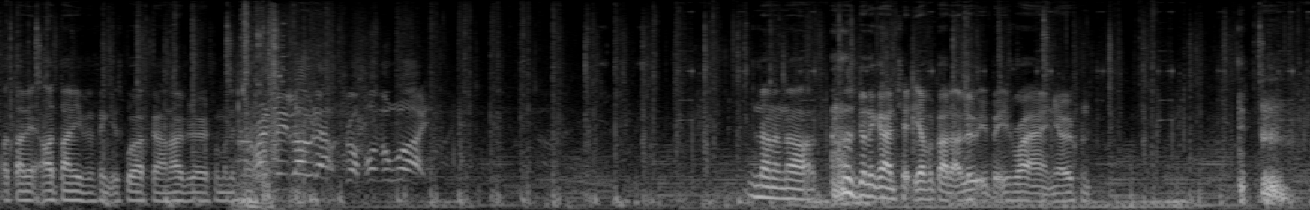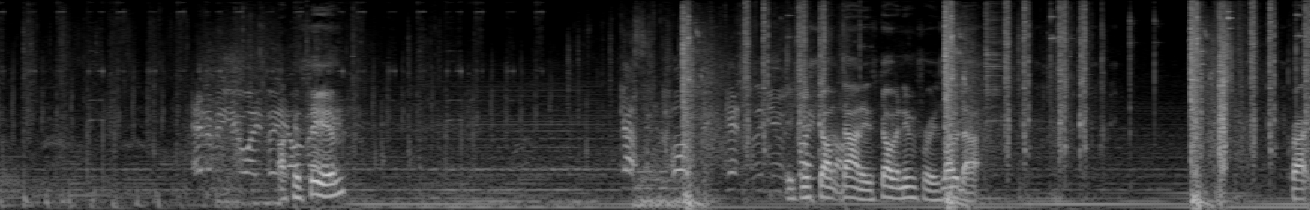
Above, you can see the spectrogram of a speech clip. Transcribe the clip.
I don't, I don't even think it's worth going over there if I'm honest. Friendly loadout drop on the way. No, no, no. I was gonna go and check the other guy that I looted, but he's right out in the open. Enemy UAV I can see him. Gas is closing. Get to the new He's just jumped down. He's going in for his loadout. Crack.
